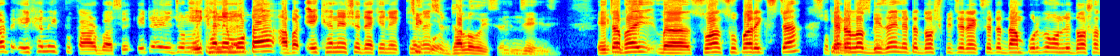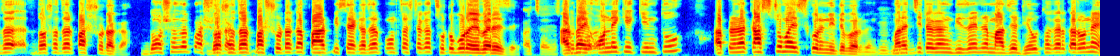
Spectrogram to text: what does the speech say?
বাট এখানে একটু কার্ভ আছে। এটা এই জন্য এখানে মোটা আবার এখানে এখানে এসে দেখেন এখানে এসে ঢালো হয়েছে জি জি। এটা ভাই Swan super extra catalogue design এটা দশ পিসের এক সেটের দাম পড়বে অনলি দশ হাজার দশ হাজার পাঁচশো টাকা। দশ হাজার পাঁচশো দশ হাজার পাঁচশো টাকা পার পিস এক হাজার পঞ্চাশ টাকা ছোট বড় এভারেজে আচ্ছা আর ভাই অনেকে কিন্তু আপনারা কাস্টমাইজ করে নিতে পারবেন। মানে চিটাগাং ডিজাইনের মাঝে ঢেউ থাকার কারণে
